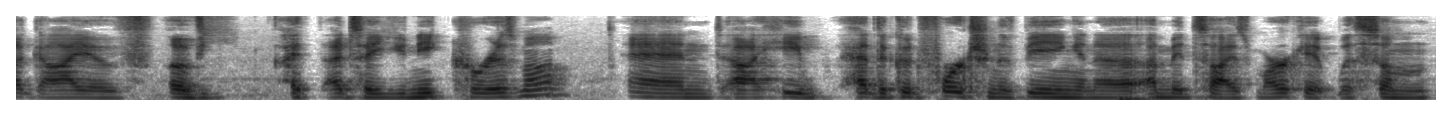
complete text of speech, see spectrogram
a guy of of I'd say, unique charisma. And uh, he had the good fortune of being in a, a mid-sized market with some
